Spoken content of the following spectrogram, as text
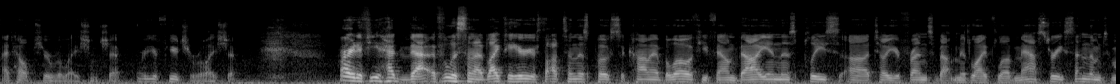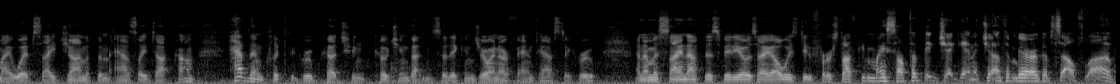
that helps your relationship or your future relationship. All right, if you had, va- if, listen, I'd like to hear your thoughts on this. Post a comment below. If you found value in this, please uh, tell your friends about Midlife Love Mastery. Send them to my website, jonathonaslay.com. Have them click the group coaching, coaching button so they can join our fantastic group. And I'm going to sign off this video as I always do. First off, give myself a big, gigantic Jonathan Barrick of self love.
